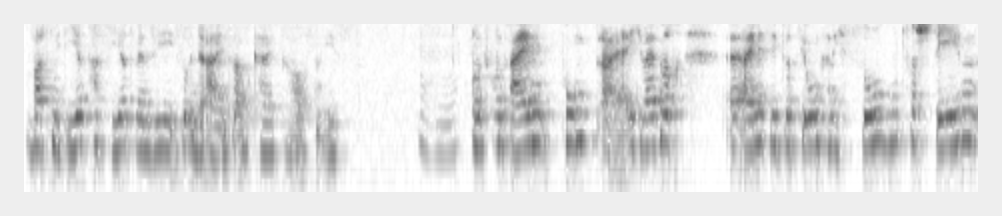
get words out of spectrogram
was mit ihr passiert, wenn sie so in der Einsamkeit draußen ist. Mhm. Und, und ein Punkt, äh, ich weiß noch, eine Situation kann ich so gut verstehen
